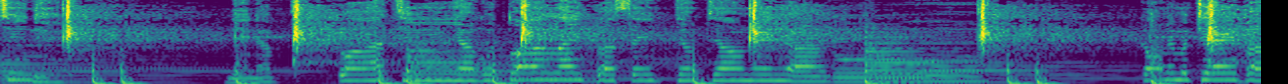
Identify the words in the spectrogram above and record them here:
ချင်နေနေနာတွားချင်ရကိုတွားလိုက်ပါစိတ်ပြောင်းပြောင်းနေငါကို ကောင်းနေမထဲပါ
